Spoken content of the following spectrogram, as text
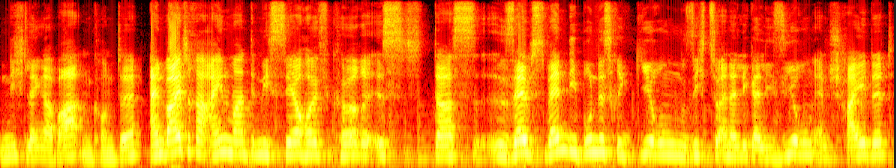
nicht länger warten konnte. Ein weiterer Einwand, den ich sehr häufig höre, ist, dass selbst wenn die Bundesregierung sich zu einer Legalisierung entscheidet,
